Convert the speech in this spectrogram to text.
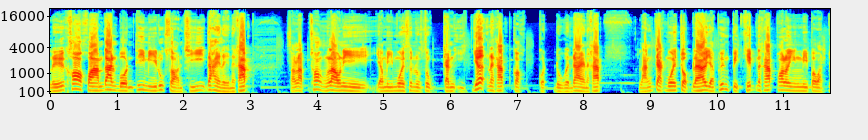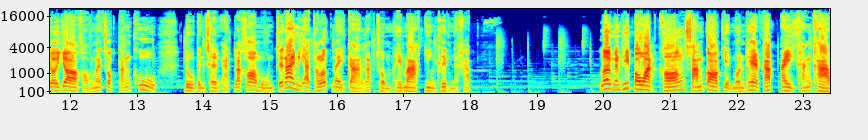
หรือข้อความด้านบนที่มีลูกศรชี้ได้เลยนะครับสำหรับช่องของเรานี่ยังมีมวยสนุกๆกันอีกเยอะนะครับ ก็กดดูกันได้นะครับ หลังจากมวยจบแล้วอย่าเพิ่งปิดคลิปนะครับ เพราะเรายังมีประวัติย่อๆของนักชกทั้งคู่ ดูเป็นเชิงอัดและข้อมูล จะได้มีอัธรสในการรับชมให้มากยิ่งขึ้นนะครับ เริ่มกันที่ประวัติของสามกอเกียรติมนเทพครับไอ้ค้างข่าว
